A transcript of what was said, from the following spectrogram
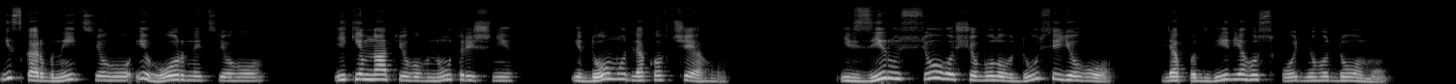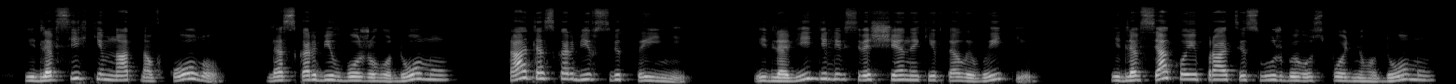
і скарбниць його, і горниць його, і кімнат його внутрішніх, і дому для ковчегу. І взір усього, що було в дусі його, для подвір'я Господнього дому, і для всіх кімнат навколо, для скарбів Божого дому та для скарбів святині, і для відділів священиків та левитів, і для всякої праці служби Господнього дому,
